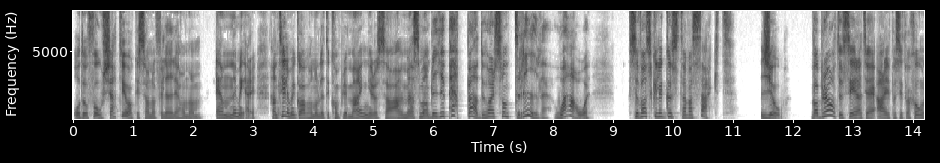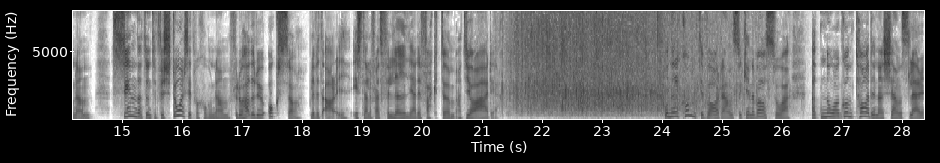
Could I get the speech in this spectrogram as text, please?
och då fortsatte ju Åkesson att förlöjliga honom ännu mer. Han till och med gav honom lite komplimanger och sa, men alltså man blir ju peppad, du har ett sånt driv, wow! Så vad skulle Gustav ha sagt? Jo, vad bra att du ser att jag är arg på situationen. Synd att du inte förstår situationen, för då hade du också blivit arg istället för att förlöjliga det faktum att jag är det. Och när det kommer till vardagen så kan det vara så att någon tar dina känslor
